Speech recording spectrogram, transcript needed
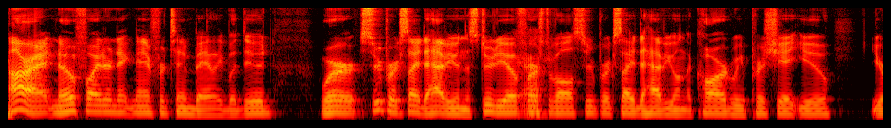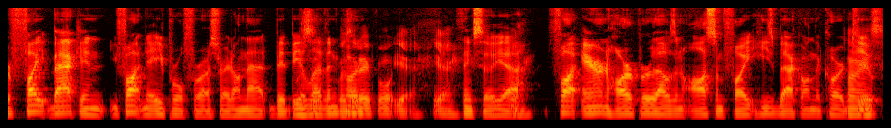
All right, no fighter nickname for Tim Bailey, but dude, we're super excited to have you in the studio. Yeah. First of all, super excited to have you on the card. We appreciate you. Your fight back in you fought in April for us, right? On that BitB Was it- eleven Was card. it April? Yeah. Yeah. I think so, yeah. Yeah. Fought Aaron Harper. That was an awesome fight. He's back on the card too. Nice.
